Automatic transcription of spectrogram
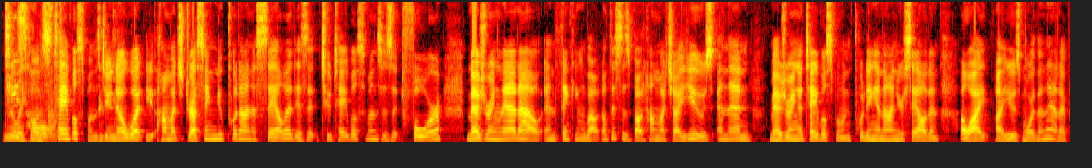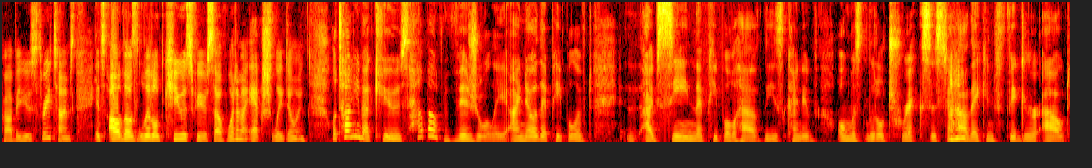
really teaspoons, hold. Tablespoons. Do you know what you, how much dressing you put on a salad? Is it two tablespoons? Is it four? Measuring that out and thinking about, oh, this is about how much I use, and then measuring a tablespoon, putting it on your salad, and oh, I I use more than that. I probably use three times. It's all those little cues for yourself. What am I actually doing? Well, talking about cues, how about visually? I know that people have, I've seen that people have these kind of almost little tricks as to Mm-hmm. how they can figure out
